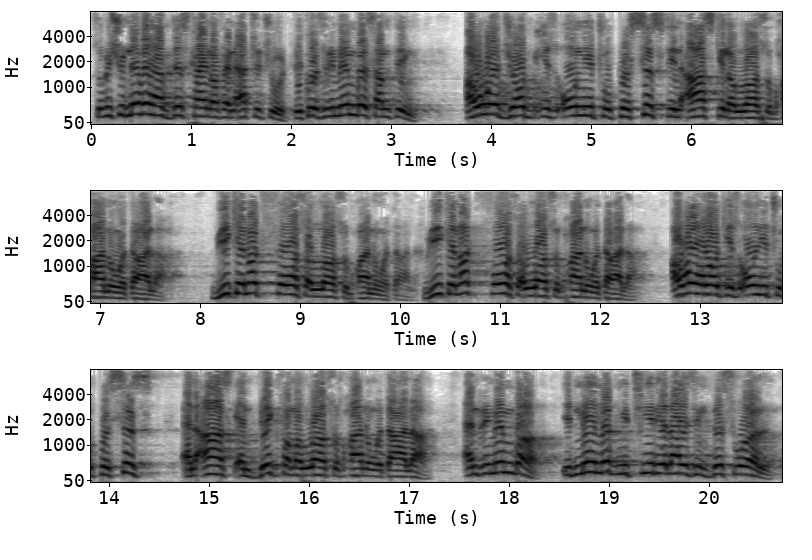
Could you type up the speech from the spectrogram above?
So we should never have this kind of an attitude because remember something, our job is only to persist in asking Allah subhanahu wa ta'ala. We cannot force Allah subhanahu wa ta'ala. We cannot force Allah subhanahu wa ta'ala. Our work is only to persist and ask and beg from Allah subhanahu wa ta'ala. And remember, it may not materialize in this world.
